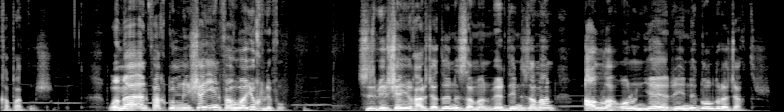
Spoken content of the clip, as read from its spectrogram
kapatmış. وَمَا أَنْفَقْتُمْ مِنْ شَيْءٍ فَهُوَ يُخْلِفُ Siz bir şeyi harcadığınız zaman, verdiğiniz zaman Allah onun yerini dolduracaktır.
